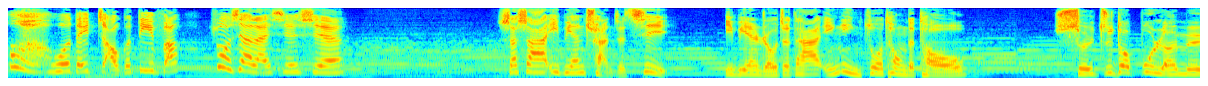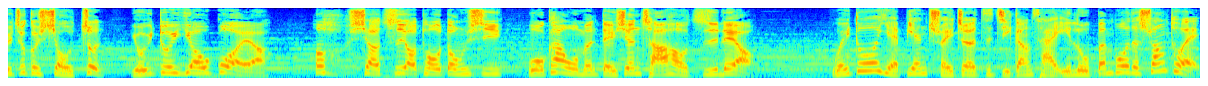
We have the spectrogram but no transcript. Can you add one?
啊，我得找个地方坐下来歇歇。莎莎一边喘着气，一边揉着她隐隐作痛的头。谁知道不莱梅这个小镇有一堆妖怪啊！哦，下次要偷东西，我看我们得先查好资料。维多也边捶着自己刚才一路奔波的双腿，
